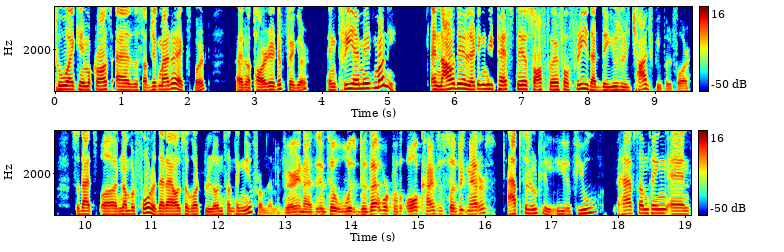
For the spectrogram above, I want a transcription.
Two, I came across as a subject matter expert, an authoritative figure. And three, I made money. And now they're letting me test their software for free that they usually charge people for. So that's uh, number four that I also got to learn something new from them. Very nice. And so, w- does that work with all kinds of subject matters? Absolutely. If you have something and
